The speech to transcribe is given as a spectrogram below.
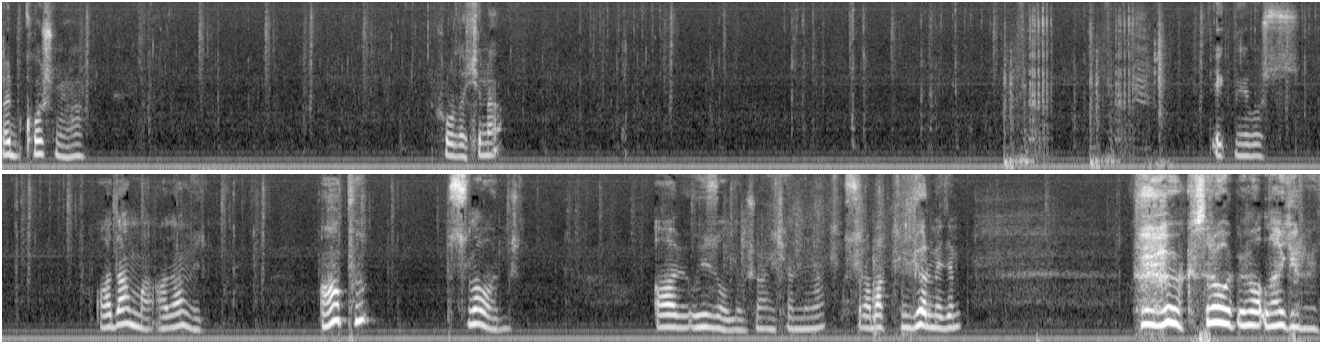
Abi koşmuyor ha. Şuradakine Ekmeği boş. Adam mı? Adam verin. Aha pu pusula varmış. Abi uyuz oldum şu an kendime. Kusura bakmayın görmedim. Kusura bakmayın vallahi görmedim.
